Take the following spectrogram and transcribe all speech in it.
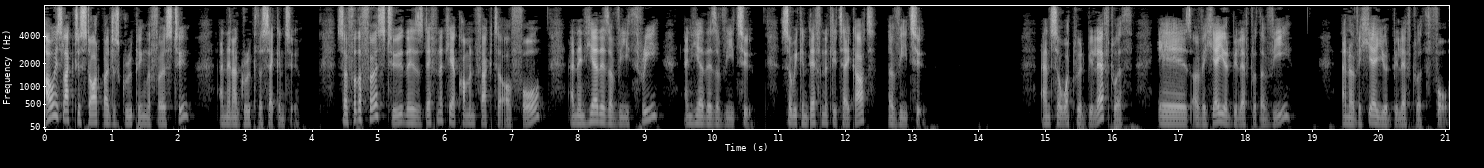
I always like to start by just grouping the first two, and then I group the second two. So for the first two, there's definitely a common factor of 4, and then here there's a v3, and here there's a v2. So we can definitely take out a v2. And so what we'd be left with is over here you'd be left with a v, and over here you'd be left with 4.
